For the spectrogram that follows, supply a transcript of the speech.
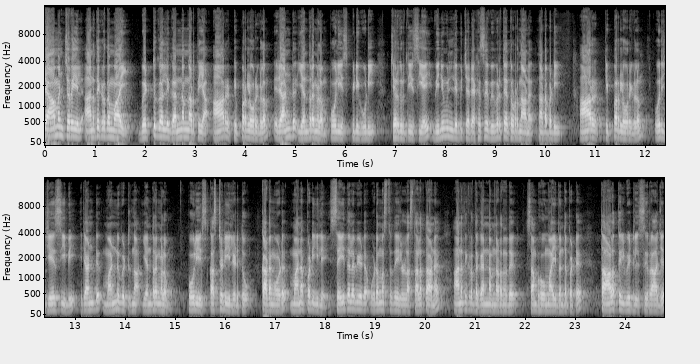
രാമൻചിറയിൽ അനധികൃതമായി വെട്ടുകല്ല് ഖനനം നടത്തിയ ആറ് ടിപ്പർ ലോറികളും രണ്ട് യന്ത്രങ്ങളും പോലീസ് പിടികൂടി. ചെറുതുരുത്തി സി ഐ വിനുവിന് ലഭിച്ച രഹസ്യ വിവരത്തെ തുടർന്നാണ് നടപടി. ആറ് ടിപ്പർ ലോറികളും ഒരു ജെ സി ബി രണ്ട് മണ്ണ് വെട്ടുന്ന യന്ത്രങ്ങളും പോലീസ് കസ്റ്റഡിയിലെടുത്തു. കടങ്ങോട് മനപ്പടിയിലെ സെയ്തലവിയുടെ ഉടമസ്ഥതയിലുള്ള സ്ഥലത്താണ് അനധികൃത ഖനനം നടന്നത്. സംഭവവുമായി ബന്ധപ്പെട്ട് താളത്തിൽ വീട്ടിൽ സിറാജ്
